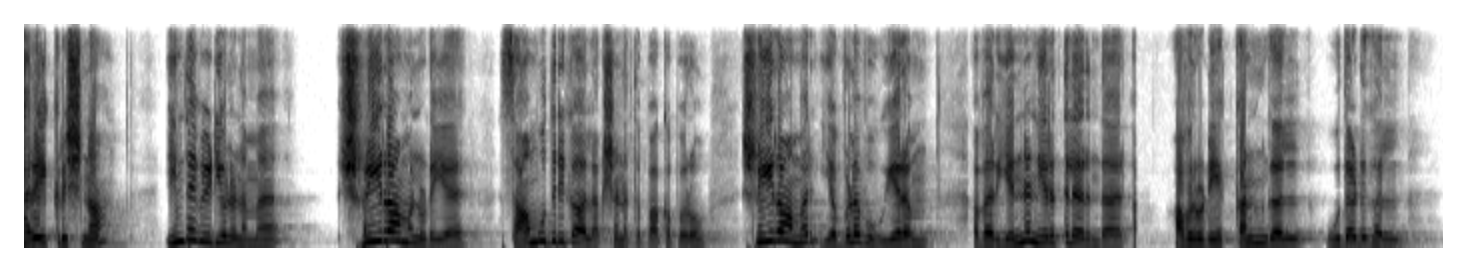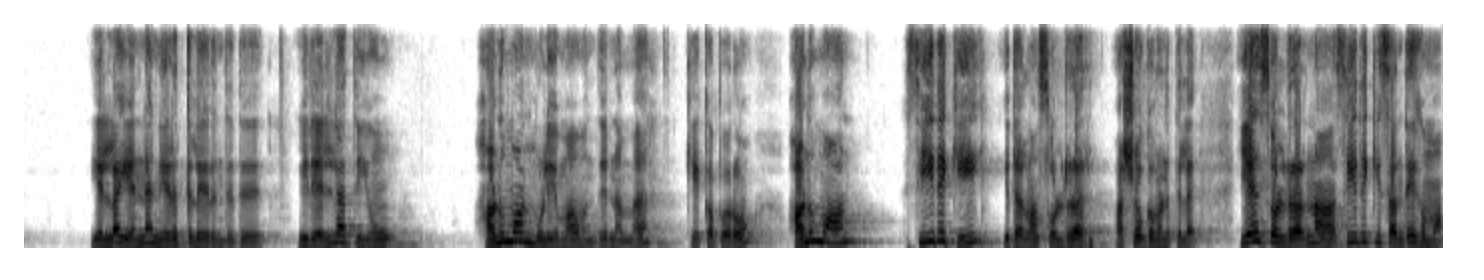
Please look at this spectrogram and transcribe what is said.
ஹரே கிருஷ்ணா. இந்த வீடியோவில் நம்ம ஸ்ரீராமனுடைய சாமுத்திரிகா லக்ஷணத்தை பார்க்க போகிறோம் ஸ்ரீராமர் எவ்வளவு உயரம் அவர் என்ன நிறத்தில் இருந்தார் அவருடைய கண்கள் உதடுகள் எல்லாம் என்ன நிறத்தில் இருந்தது இது எல்லாத்தையும் ஹனுமான் மூலியமாக வந்து நம்ம கேட்க போகிறோம் ஹனுமான் சீதைக்கு இதெல்லாம் சொல்கிறார் அசோகவனத்தில். ஏன் சொல்கிறாருன்னா சீதைக்கு சந்தேகமா?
